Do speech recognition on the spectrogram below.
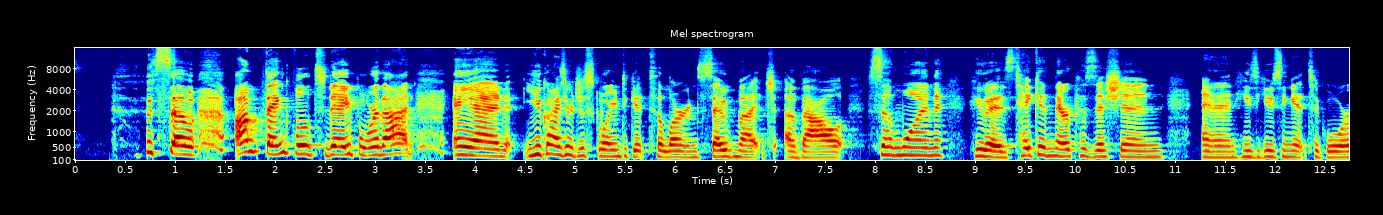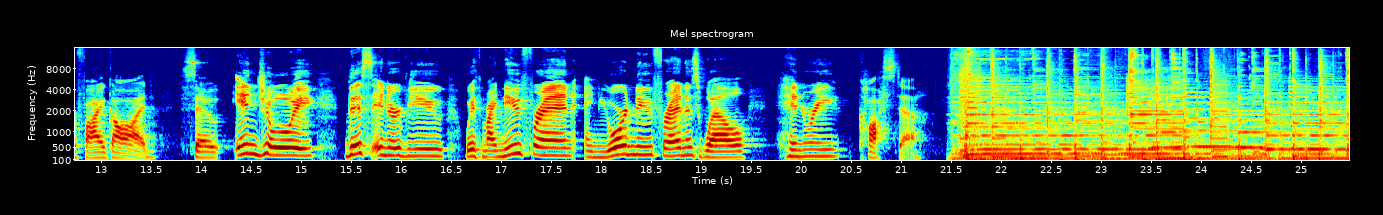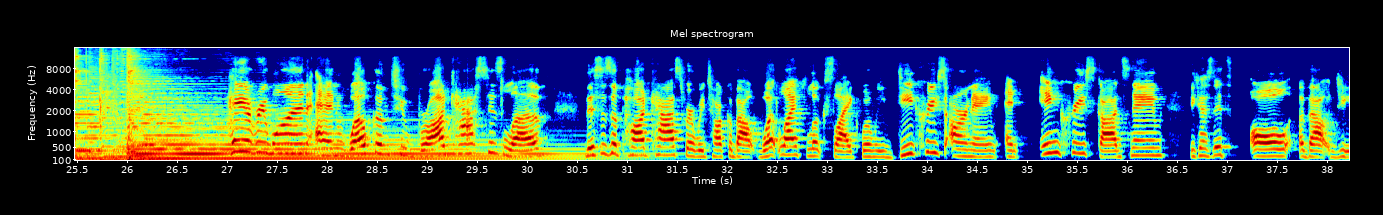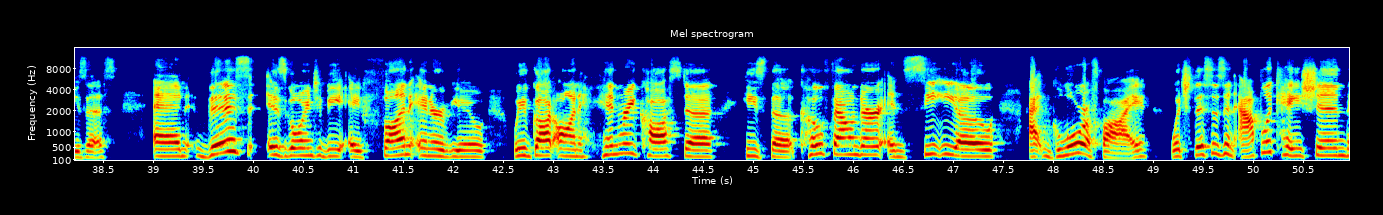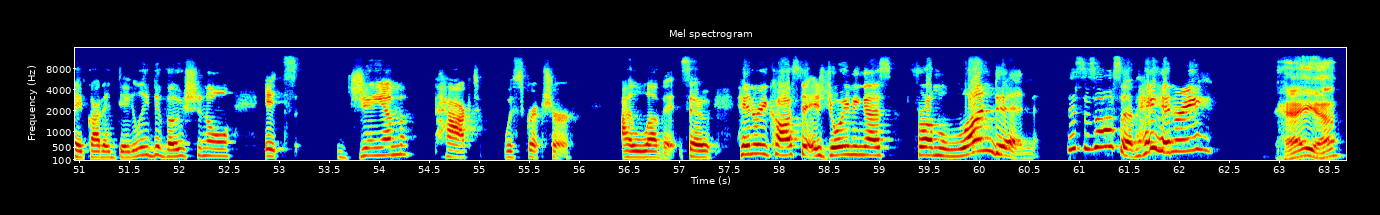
so I'm thankful today for that. And you guys are just going to get to learn so much about someone who has taken their position and he's using it to glorify God. So enjoy this interview with my new friend and your new friend as well, Henry Costa. Welcome to Broadcast His Love. This is a podcast where we talk about what life looks like when we decrease our name and increase God's name because it's all about Jesus. And this is going to be a fun interview. We've got on Henry Costa. He's the co founder and CEO at Glorify, which this is an application. They've got a daily devotional, it's jam packed with scripture. I love it. So Henry Costa is joining us from London. This is awesome. Hey, Henry. Hey, yeah.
